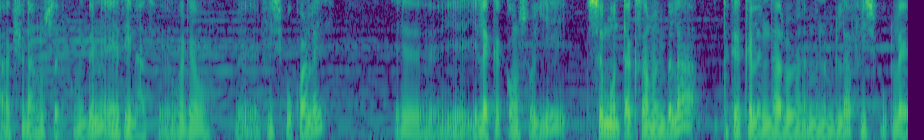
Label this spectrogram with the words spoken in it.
action አልወሰድኩም፣ ግን እህቴ ናት ወዲያው ፌስቡኳ ላይ የለቀቀውን ሰውዬ ስሙን ጠቅሳ ምን ብላ ትክክል እንዳልሆነ ምንም ብላ ፌስቡክ ላይ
